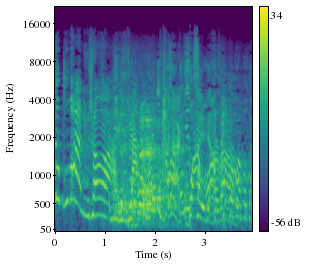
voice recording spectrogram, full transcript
都不怕女生啊。哎呀，你怕怕，赶紧走快一点啊！快快快快！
